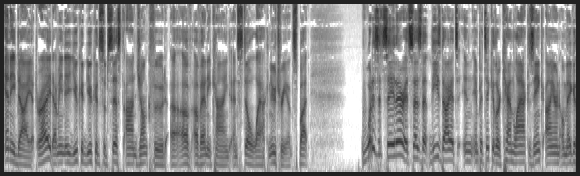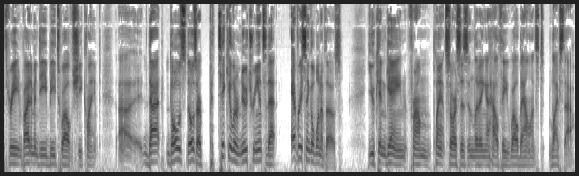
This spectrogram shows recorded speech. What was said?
any diet, right? I mean, you could you could subsist on junk food uh, of of any kind and still lack nutrients. But what does it say there? It says that these diets in, in particular can lack zinc, iron, omega three, vitamin D, B twelve. She claimed uh, that those those are particular nutrients that every single one of those you can gain from plant sources and living a healthy, well balanced lifestyle.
